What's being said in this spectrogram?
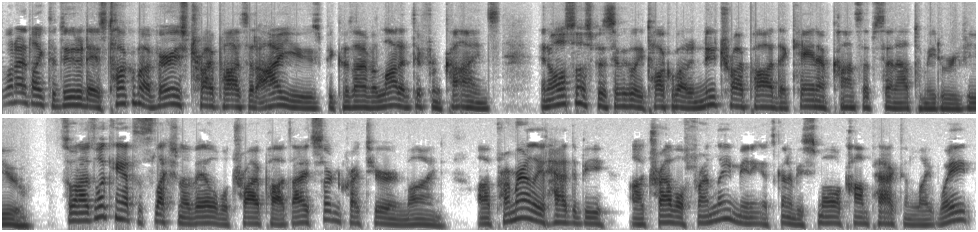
What I'd like to do today is talk about various tripods that I use because I have a lot of different kinds, and also specifically talk about a new tripod that K&F Concepts sent out to me to review. So when I was looking at the selection of available tripods, I had certain criteria in mind. Uh, primarily, it had to be uh, travel friendly, meaning it's going to be small, compact, and lightweight.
